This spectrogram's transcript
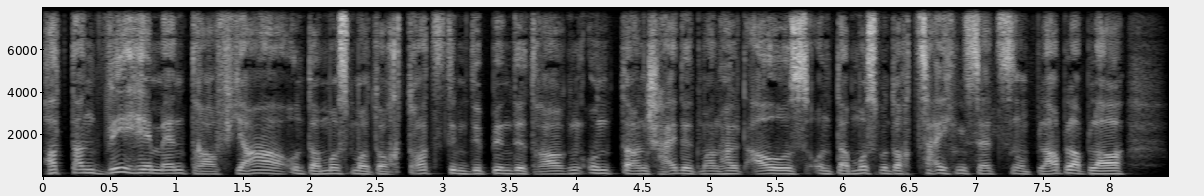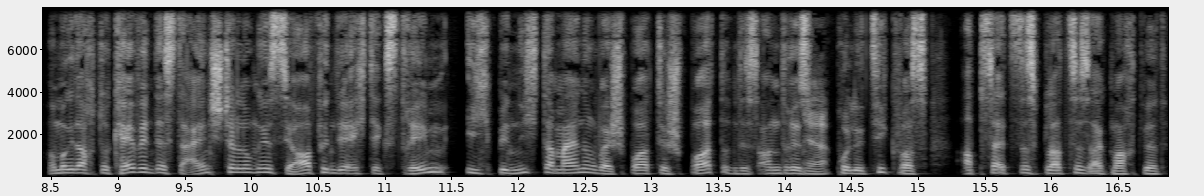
hat dann vehement drauf, ja, und da muss man doch trotzdem die Binde tragen und dann scheidet man halt aus und da muss man doch Zeichen setzen und bla bla bla. Haben wir gedacht, okay, wenn das der Einstellung ist, ja, finde ich echt extrem. Ich bin nicht der Meinung, weil Sport ist Sport und das andere ist Ja. Politik, was abseits des Platzes auch gemacht wird.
